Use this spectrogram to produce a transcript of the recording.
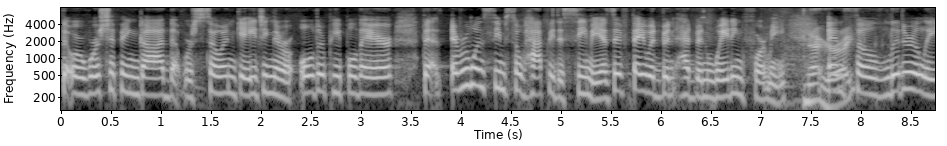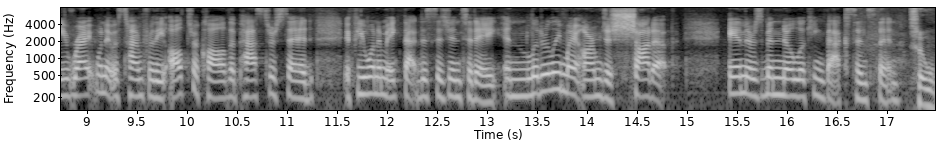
that were worshiping God, that were so engaging. There were older people there that everyone seemed so happy to see me, as if they would been, had been waiting for me. and right? so literally, right when it was time for the altar call, the pastor said, if you want to make that decision today, and literally my arm just shot up and there's been no looking back since then. So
